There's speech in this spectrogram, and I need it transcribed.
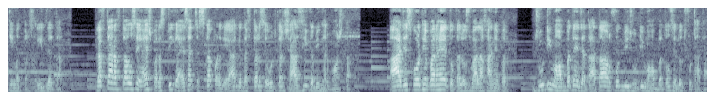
قیمت پر خرید لیتا۔ رفتہ رفتہ اسے عیش پرستی کا ایسا چسکا پڑ گیا کہ دفتر سے اٹھ کر شاز ہی کبھی گھر پہنچتا۔ آج اس کوٹھے پر ہے تو کل اس بالا خانے پر۔ جھوٹی محبتیں جتاتا اور خود بھی جھوٹی محبتوں سے لطف اٹھاتا۔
